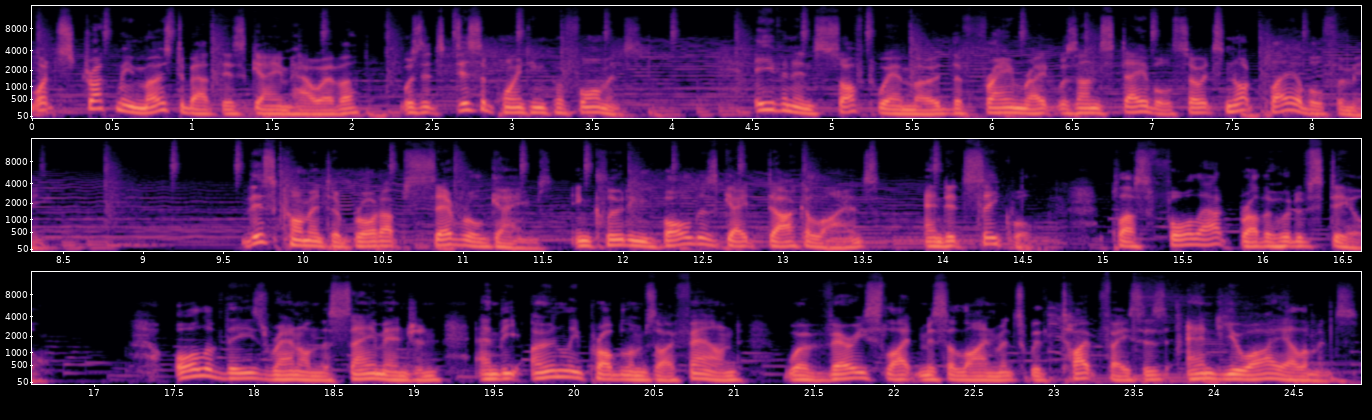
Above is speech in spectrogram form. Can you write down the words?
What struck me most about this game, however, was its disappointing performance. Even in software mode, the frame rate was unstable, so it's not playable for me. This commenter brought up several games, including Baldur's Gate Dark Alliance and its sequel, plus Fallout Brotherhood of Steel. All of these ran on the same engine, and the only problems I found were very slight misalignments with typefaces and UI elements.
